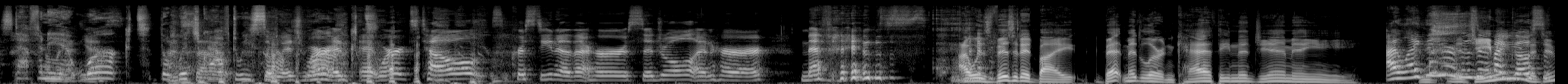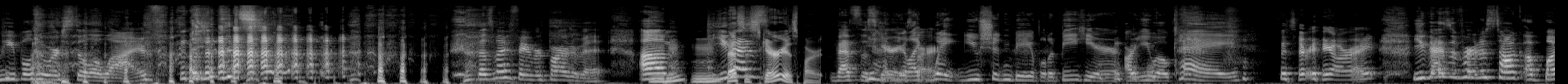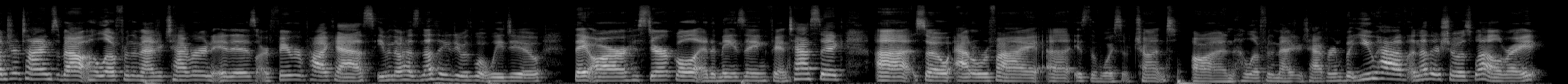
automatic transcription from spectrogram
Oh Stephanie, my God, it yes. worked. The witchcraft we the saw witch worked. It, it worked. Tell Christina that her sigil and her methods. I was visited by Bette Midler and Kathy Najimy. I like that you're The visited by ghosts The of people who are still alive. That's my favorite part of it. Um, Mhm. you That's guys, the scariest part. That's the Yeah, scariest you're like, part. wait, you shouldn't be able to be here. Are you okay? Is everything all right? You guys have heard us talk a bunch of times about Hello from the Magic Tavern. It is our favorite podcast, even though it has nothing to do with what we do. They are hysterical and amazing, fantastic. Uh, so Adal Rifai uh, is the voice of Chunt on Hello from the Magic Tavern. But you have another show as well, right?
